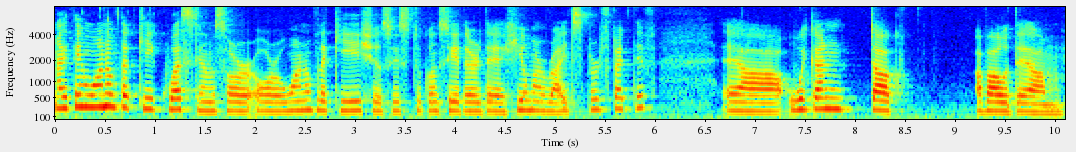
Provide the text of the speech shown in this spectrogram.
I think one of the key questions or, or one of the key issues is to consider the human rights perspective. Uh, we can talk about um,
